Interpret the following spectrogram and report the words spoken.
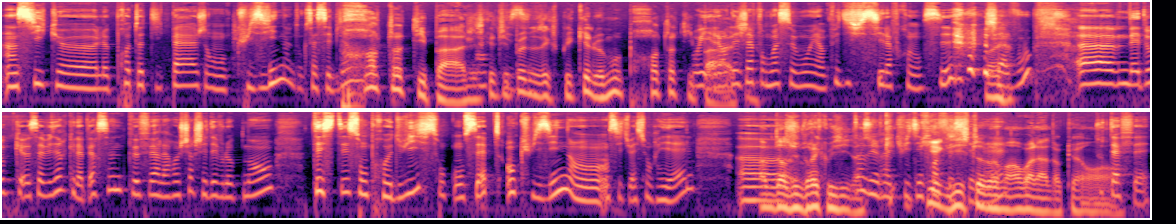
ainsi que le prototypage en cuisine. Donc ça, c'est bien. Prototypage. Est-ce que tu peux nous expliquer le mot prototypage? Oui, alors déjà pour moi ce mot est un peu difficile à prononcer, Ouais. j'avoue. Euh, mais donc ça veut dire que la personne peut faire la recherche et développement, tester son produit, son concept en cuisine, en, en situation réelle. Euh, Dans une vraie cuisine. dans hein, une vraie qui- cuisine Qui existe professionnelle. vraiment. Voilà. Donc, euh, on- Tout à fait.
